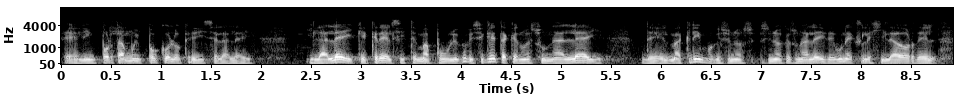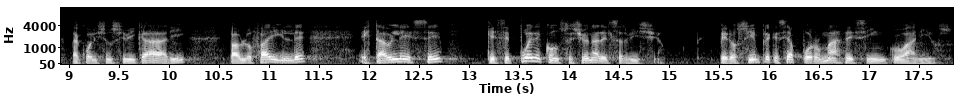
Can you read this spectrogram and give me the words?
eh, le importa muy poco lo que dice la ley. Y la ley que crea el sistema público de bicicleta, que no es una ley del macrismo, sino, que es una ley de un ex legislador de la coalición cívica ARI, Pablo Failde, establece que se puede concesionar el servicio, pero siempre que sea por más de cinco años.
